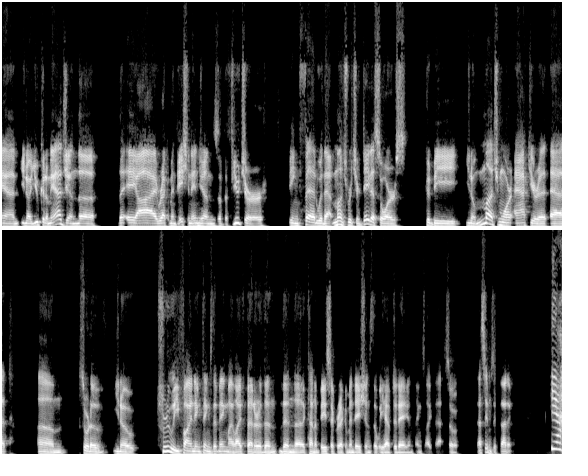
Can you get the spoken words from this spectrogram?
And, you know, you could imagine the, the AI recommendation engines of the future being fed with that much richer data source could be, you know, much more accurate at um, sort of, you know, truly finding things that make my life better than than the kind of basic recommendations that we have today and things like that. So that seems exciting. Yeah,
